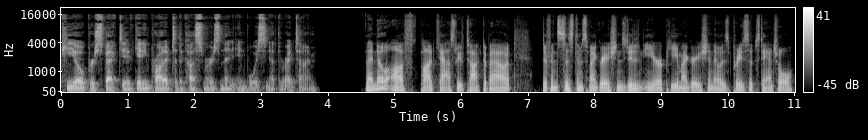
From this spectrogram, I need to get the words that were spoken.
PO perspective, getting product to the customers and then invoicing at the right time. And I know off podcast we've talked about different systems migrations. You did an ERP migration that was pretty substantial.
